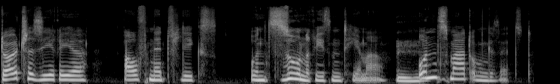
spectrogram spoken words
deutsche Serie auf Netflix und so ein Riesenthema. Mhm. Und smart umgesetzt.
